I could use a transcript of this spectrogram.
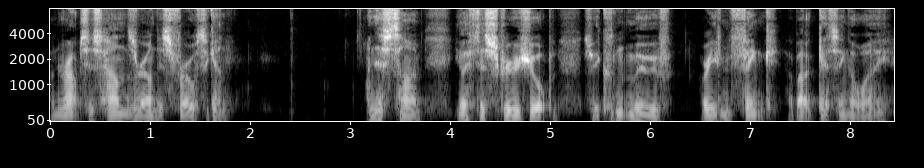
and wrapped his hands around his throat again. And this time he lifted Scrooge up so he couldn't move or even think about getting away.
